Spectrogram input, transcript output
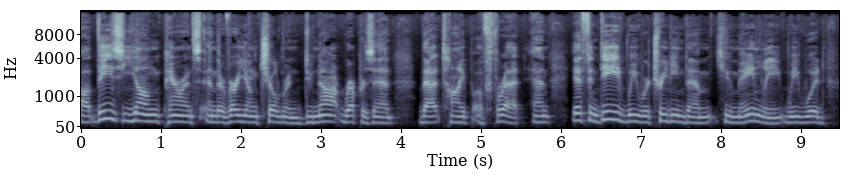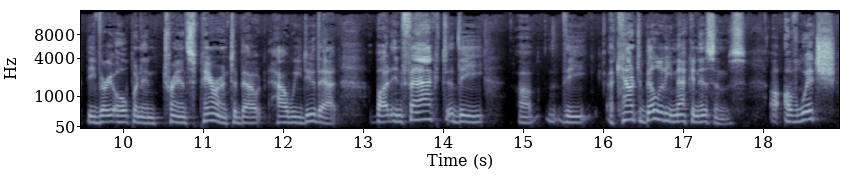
Uh, these young parents and their very young children do not represent that type of threat. And if indeed we were treating them humanely, we would be very open and transparent about how we do that. But in fact, the uh, the accountability mechanisms uh, of which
